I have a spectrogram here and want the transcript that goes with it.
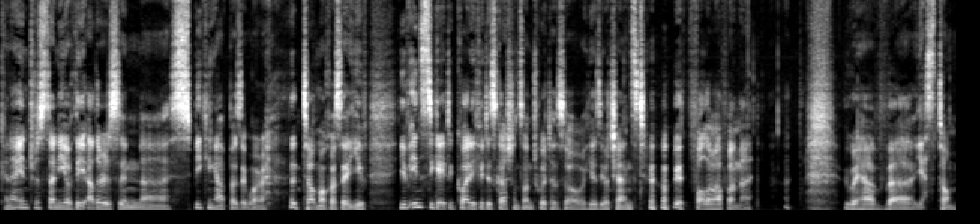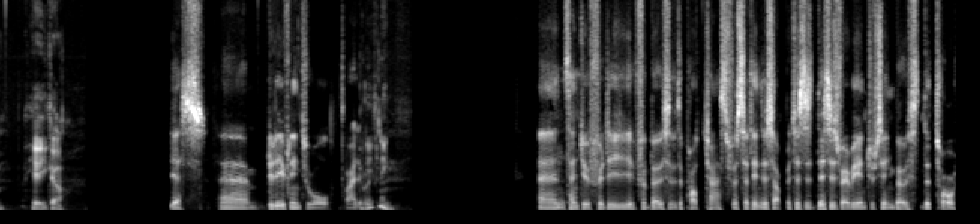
can I interest any of the others in uh, speaking up, as it were? Tom or Jose, you've you've instigated quite a few discussions on Twitter, so here's your chance to follow up on that. we have uh, yes, Tom. Here you go. Yes. Um, good evening to all. By the good way. evening. And thank you for the for both of the podcasts for setting this up. Because this is, this is very interesting, both the talk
